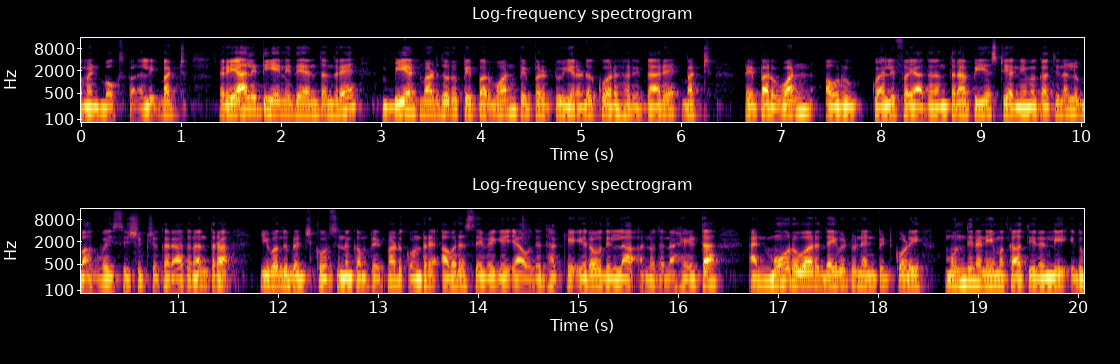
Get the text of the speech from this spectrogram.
ಕಮೆಂಟ್ ಬಾಕ್ಸ್ಗಳಲ್ಲಿ ಬಟ್ ರಿಯಾಲಿಟಿ ಏನಿದೆ ಅಂತಂದರೆ ಬಿ ಎಡ್ ಮಾಡಿದವರು ಪೇಪರ್ ಒನ್ ಪೇಪರ್ ಟು ಎರಡಕ್ಕೂ ಅರ್ಹರಿದ್ದಾರೆ. ಬಟ್ ಪೇಪರ್ ಒನ್, ಅವರು ಕ್ವಾಲಿಫೈ ಆದ ನಂತರ ಪಿ ಡಿ ಆರ್ ನೇಮಕಾತಿನಲ್ಲೂ ಭಾಗವಹಿಸಿ ಶಿಕ್ಷಕರಾದ ನಂತರ ಈ ಒಂದು ಬ್ರಿಡ್ಜ್ ಕೋರ್ಸನ್ನು ಕಂಪ್ಲೀಟ್ ಮಾಡಿಕೊಂಡ್ರೆ ಅವರ ಸೇವೆಗೆ ಯಾವುದೇ ಧಕ್ಕೆ ಇರೋದಿಲ್ಲ ಅನ್ನೋದನ್ನು ಹೇಳ್ತಾ ಆ್ಯಂಡ್ ಮೋರ್ ಓವರ್ ದಯವಿಟ್ಟು ನೆನ್ಪಿಟ್ಕೊಳ್ಳಿ, ಮುಂದಿನ ನೇಮಕಾತಿನಲ್ಲಿ ಇದು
